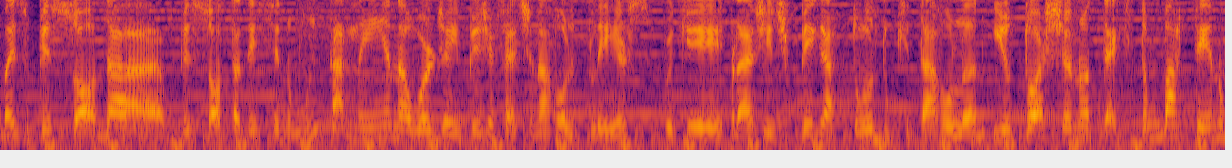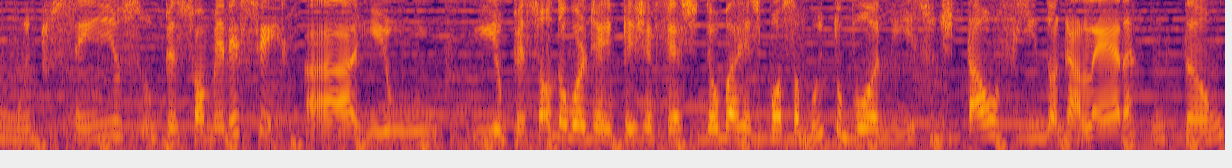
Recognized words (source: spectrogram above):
mas o pessoal da, o pessoal tá descendo muita lenha na World RPG Fest na Role Players, porque pra gente pegar tudo que tá rolando e eu tô achando até que estão batendo muito sem o pessoal merecer. Ah, e o e o pessoal do World RPG Fest deu uma resposta muito boa nisso, de estar tá ouvindo a galera. Então,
